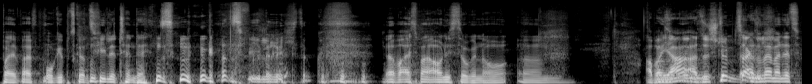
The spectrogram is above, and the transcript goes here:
bei Vive Pro gibt es ganz viele Tendenzen in ganz viele Richtungen. Da weiß man auch nicht so genau. Ähm, aber also, ja, also stimmt. Also wenn man jetzt,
